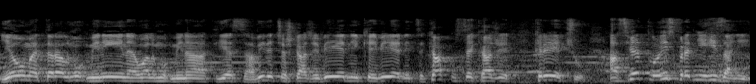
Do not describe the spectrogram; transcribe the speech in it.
Jeume teral mu'minine wal mu'minati jesa. Vidjet ćeš, kaže, vjernike i vjernice, kako se, kaže, kreću, a svjetlo ispred njih, iza njih.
